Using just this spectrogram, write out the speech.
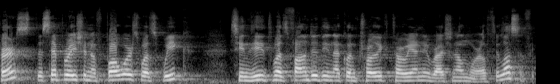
First, the separation of powers was weak since it was founded in a contradictory and irrational moral philosophy.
